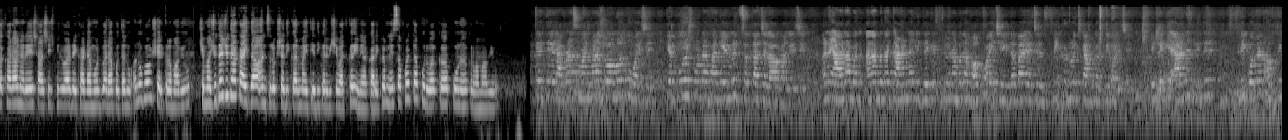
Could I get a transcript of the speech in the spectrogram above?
લખારા, નરેશ, આશીષ પિલવાડ રેખા ડામોર દ્વારા પોતાનું અનુભવ શેર કરવામાં આવ્યું. જેમાં જુદા જુદા કાયદા અને સુરક્ષા અધિકાર માહિતી અધિકાર વિશે વાત કરીને આ કાર્યક્રમને સફળતાપૂર્વક પૂર્ણ કરવામાં આવ્યું. હોય છે, દબાય છે, સ્ત્રી ઘરનું જ કામ કરતી હોય છે. એટલે કે આને લીધે સ્ત્રી પોતાના હકથી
